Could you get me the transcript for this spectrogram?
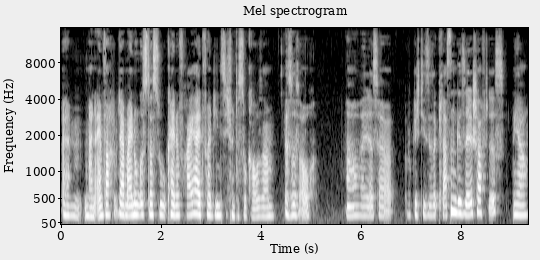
ähm, man einfach der Meinung ist, dass du keine Freiheit verdienst. Ich finde das so grausam. Ist es auch. Ja, weil das ja wirklich diese Klassengesellschaft ist. Ja.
